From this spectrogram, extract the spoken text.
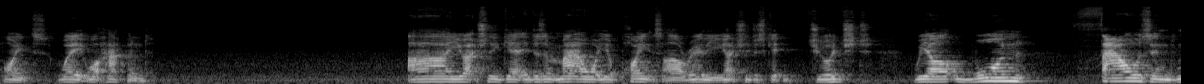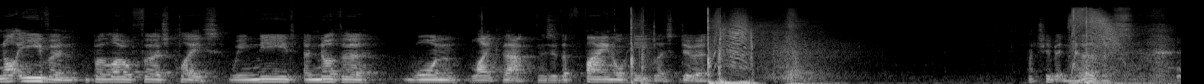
points. Wait, what happened? Ah, you actually get, it doesn't matter what your points are really, you actually just get judged. We are 1,000, not even below first place. We need another one like that. This is the final heat, let's do it. I'm actually a bit nervous.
